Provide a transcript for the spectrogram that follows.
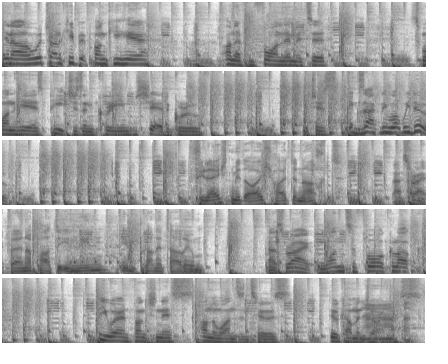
You know, we're trying to keep it funky here on FM4 Unlimited. This one here is Peaches and Cream, Share the Groove, which is exactly what we do. Vielleicht mit euch heute Nacht That's right. bei einer Party in Wien im Planetarium. That's right. 1 to 4 o'clock. Beware and Functionists on the ones and twos. Do come and join ah. us.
